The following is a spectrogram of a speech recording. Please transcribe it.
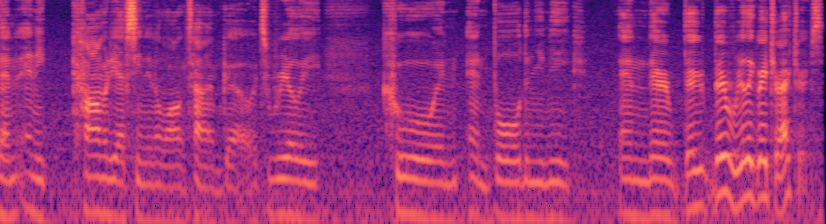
than any comedy I've seen in a long time go. It's really cool and, and bold and unique. And they're, they're, they're really great directors.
